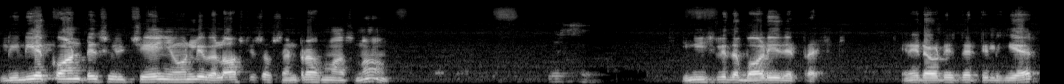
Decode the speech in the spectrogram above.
linear quantities will change only velocities of center of mass, no? Yes, sir. Initially the body is at rest. Any doubt is there till here?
